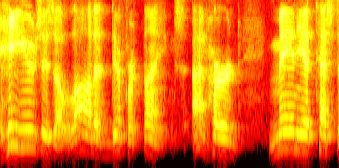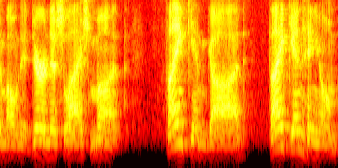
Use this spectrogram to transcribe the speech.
he uses a lot of different things. I've heard many a testimony during this last month thanking God, thanking Him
